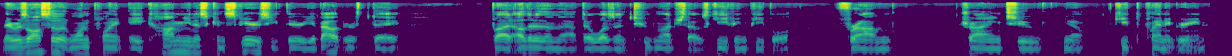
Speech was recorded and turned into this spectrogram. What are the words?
There was also at one point a communist conspiracy theory about Earth Day, but other than that, there wasn't too much that was keeping people from trying to, you know, keep the planet green.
